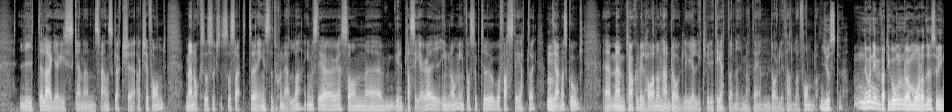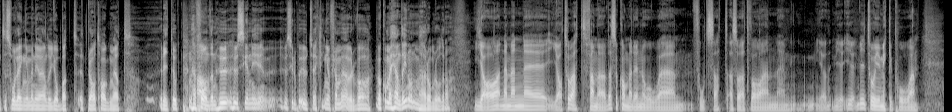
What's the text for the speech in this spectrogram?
lite lägre risk än en svensk aktie, aktiefond. Men också så, så, sagt eh, institutionella investerare som eh, vill placera i, inom infrastruktur och fastigheter och mm. även skog. Eh, men kanske vill ha den här dagliga likviditeten i och med att det är en dagligt handlad fond. Då. Just det. Nu har ni varit igång några månader så det är inte så länge men ni har ändå jobbat ett bra tag med att rita upp den här ja. fonden. Hur, hur, ser ni, hur ser du på utvecklingen framöver? Vad, vad kommer hända inom de här områdena? Ja, nej men eh, jag tror att framöver så kommer det nog ehm, fortsatt alltså att vara en, ehm, ja, vi, tror ju mycket på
